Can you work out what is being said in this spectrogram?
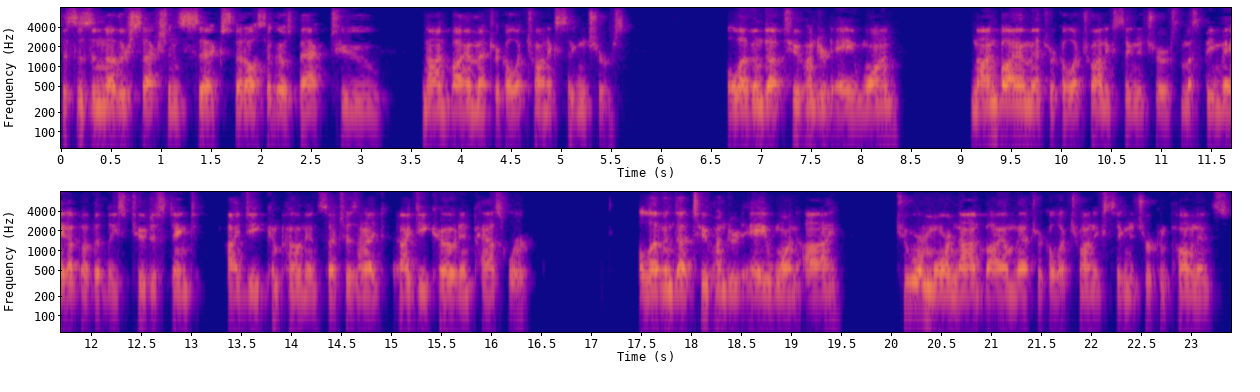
This is another section six that also goes back to non-biometric electronic signatures. 11.200A1, non-biometric electronic signatures must be made up of at least two distinct ID components such as an ID code and password. 11.200A1I, two or more non-biometric electronic signature components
